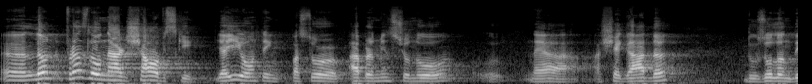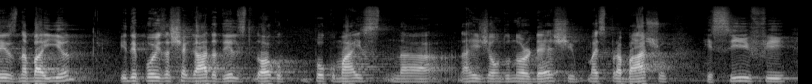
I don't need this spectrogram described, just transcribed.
Uh, Franz Leonard Chalvsky, e aí ontem o pastor Abraham mencionou né, a, a chegada dos holandeses na Bahia e depois a chegada deles logo um pouco mais na, na região do Nordeste, mais para baixo, Recife,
